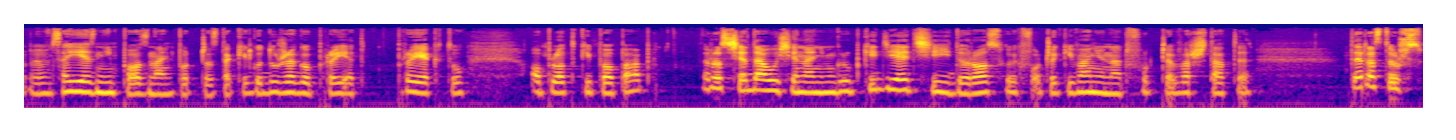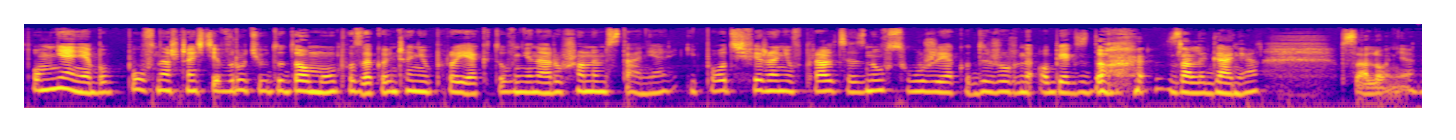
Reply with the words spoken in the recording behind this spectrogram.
w zajezdni Poznań podczas takiego dużego projekt projektu oplotki pop-up. Rozsiadały się na nim grupki dzieci i dorosłych w oczekiwaniu na twórcze warsztaty. Teraz to już wspomnienie, bo Puf na szczęście wrócił do domu po zakończeniu projektu w nienaruszonym stanie i po odświeżeniu w pralce znów służy jako dyżurny obiekt do zalegania w salonie.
